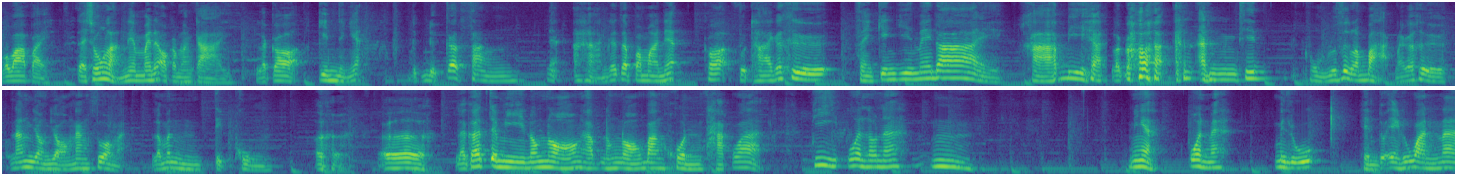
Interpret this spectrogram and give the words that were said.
ก็ว่าไป แต่ช่วงหลังเนี่ยไม่ได้ออกกำลังกาย แล้วก็กินอย่างเงี้ย ดึกๆก็สั่งเนี่ยอาหารก็จะประมาณเนี้ยก็สุดท้ายก็คือใส่เกงยีนไม่ได้ ขาเบียด แล้วก็อันอันที่ผมรู้สึกลำบากนะก็คือ นั่งยองๆนั่งซ่วมอะ่ะ แล้วมันติดพุง เออ เออ แล้วก็จะมีน้องๆครับ น้องๆบางคนทักว่า พี่อ้วนแล้วนะ อืม นี่ไงอ้วนไหมไม่รู้ เห็นตัวเองทุกวันหน้า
